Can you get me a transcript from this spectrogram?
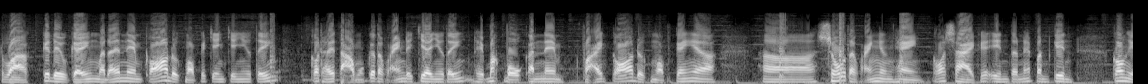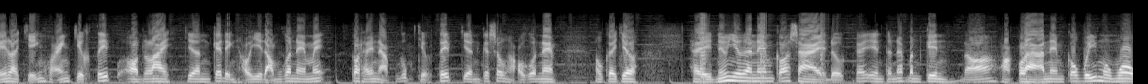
Và cái điều kiện mà để anh em có được một cái trang chơi như tiếng có thể tạo một cái tài khoản để chơi như tiếng thì bắt buộc anh em phải có được một cái uh, uh, số tài khoản ngân hàng có xài cái internet banking. Có nghĩa là chuyển khoản trực tiếp online trên cái điện thoại di động của anh em ấy có thể nạp rút trực tiếp trên cái số hội của anh em. Ok chưa? Thì nếu như anh em có xài được cái internet banking đó hoặc là anh em có ví momo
